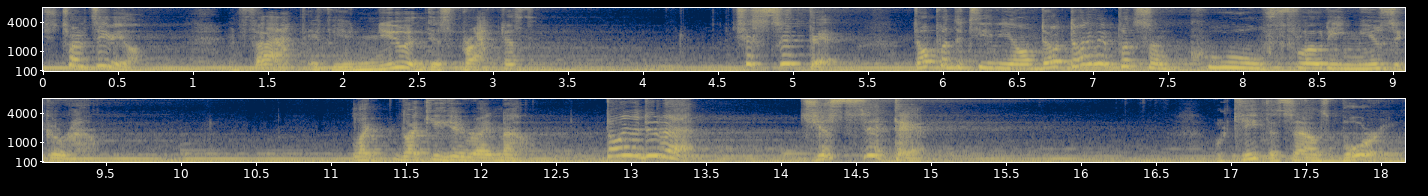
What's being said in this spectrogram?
Just turn the TV off. In fact, if you're new at this practice, just sit there. Don't put the TV on. Don't, don't even put some cool floaty music around. Like like you hear right now. Don't even do that. Just sit there. Well, Keith, it sounds boring.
